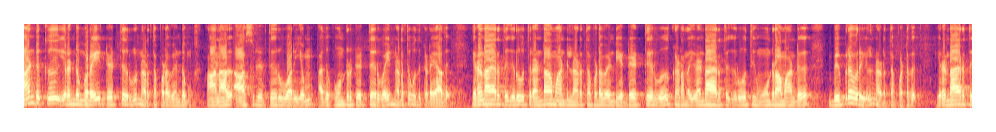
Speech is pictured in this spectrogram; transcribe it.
ஆண்டுக்கு இரண்டு முறை டெட் தேர்வு நடத்தப்பட வேண்டும். ஆனால் ஆசிரியர் தேர்வு வாரியம் அதுபோன்று டெட் தேர்வை நடத்துவது கிடையாது. இரண்டாயிரத்து இருபத்தி ரெண்டாம் ஆண்டில் நடத்தப்பட வேண்டிய டெட் தேர்வு கடந்த இரண்டாயிரத்து இருபத்தி மூன்றாம் ஆண்டு பிப்ரவரியில் நடத்தப்பட்டது. இரண்டாயிரத்து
